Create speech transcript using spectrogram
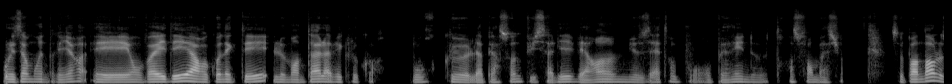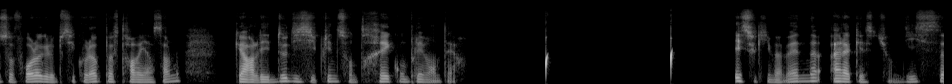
pour les amoindrir et on va aider à reconnecter le mental avec le corps, pour que la personne puisse aller vers un mieux-être, pour opérer une transformation. Cependant, le sophrologue et le psychologue peuvent travailler ensemble, car les 2 disciplines sont très complémentaires. Et ce qui m'amène à la question 10.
